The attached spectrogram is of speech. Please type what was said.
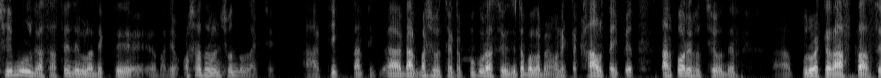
শিমুল গাছ আছে যেগুলো দেখতে মানে অসাধারণ সুন্দর লাগছে। আর ঠিক তার ঠিক ডান পাশে হচ্ছে একটা পুকুর আছে যেটা বললাম অনেকটা খাল টাইপের। তারপরে হচ্ছে ওদের পুরো একটা রাস্তা আছে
